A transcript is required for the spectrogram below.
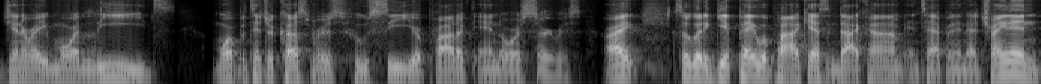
generate more leads, more potential customers who see your product and or service. All right. So go to GetPaidWithPodcasting.com and tap into that training.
